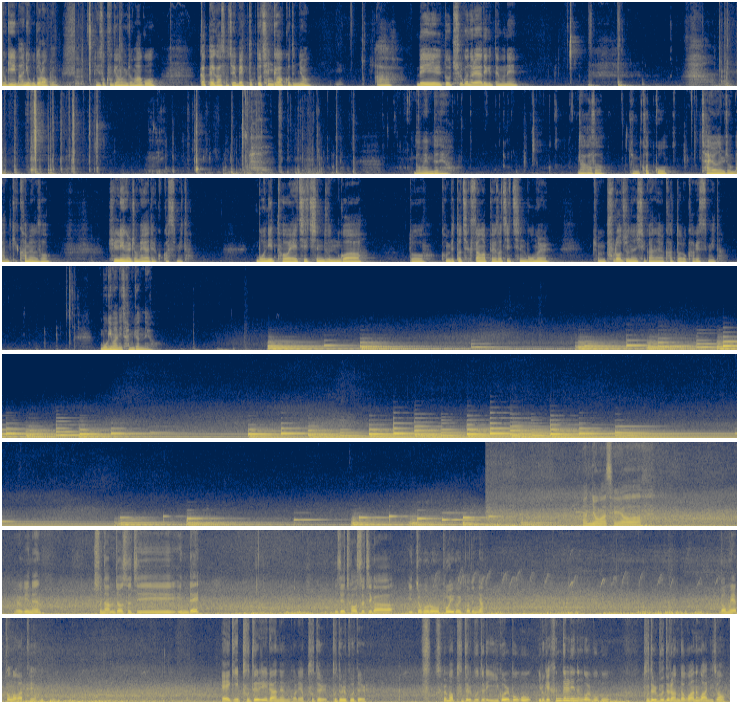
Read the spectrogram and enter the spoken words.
여기 많이 오더라고요. 그래서 구경을 좀 하고 카페 가서 제 맥북도 챙겨왔거든요. 아 내일 또 출근을 해야 되기 때문에 너무 힘드네요. 나가서 좀 걷고 자연을 좀 만끽하면서 힐링을 좀 해야 될 것 같습니다. 모니터에 지친 눈과 또 컴퓨터 책상 앞에서 지친 몸을 좀 풀어주는 시간을 갖도록 하겠습니다. 목이 많이 잠겼네요. 안녕하세요. 여기는 주남 저수지인데 이제 저수지가 이쪽으로 보이고 있거든요. 너무 예쁜 것 같아요. 애기 부들이라는 거래요. 부들, 부들부들. 설마 부들부들이 이걸 보고 이렇게 흔들리는 걸 보고 부들부들 한다고 하는 거 아니죠?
